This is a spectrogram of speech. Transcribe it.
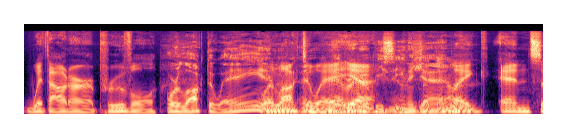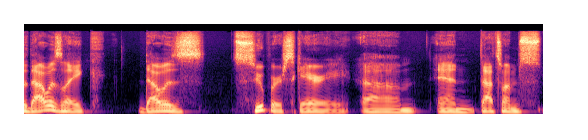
without our approval or locked away, Or and- locked and away, never yeah. to be seen Yeah, again. like and so that was like that was super scary um and that's why i'm s-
